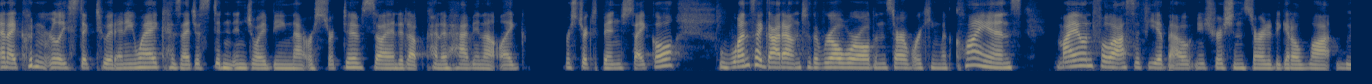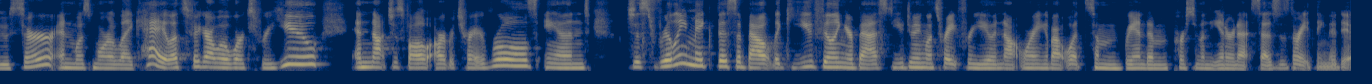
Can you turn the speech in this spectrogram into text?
And I couldn't really stick to it anyway because I just didn't enjoy being that restrictive. So I ended up kind of having that like restrict binge cycle. Once I got out into the real world and started working with clients, my own philosophy about nutrition started to get a lot looser and was more like, hey, let's figure out what works for you and not just follow arbitrary rules. And just really make this about like you feeling your best, you doing what's right for you, and not worrying about what some random person on the internet says is the right thing to do.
